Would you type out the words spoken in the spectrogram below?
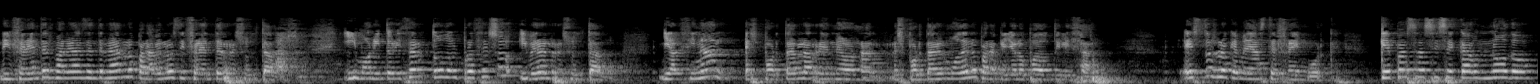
diferentes maneras de entrenarlo para ver los diferentes resultados y monitorizar todo el proceso y ver el resultado y al final exportar la red neuronal, exportar el modelo para que yo lo pueda utilizar. Esto es lo que me da este framework. ¿Qué pasa si se cae un nodo?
